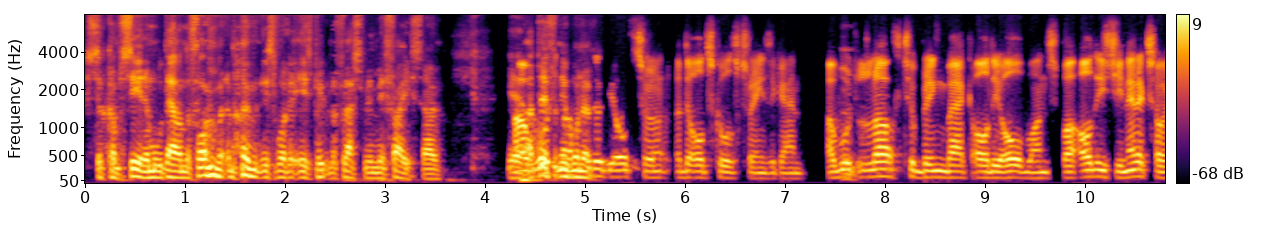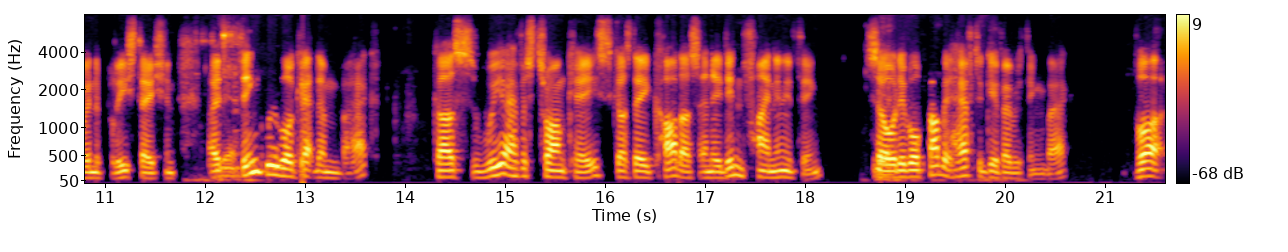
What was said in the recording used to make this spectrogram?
so I'm seeing them all down the forum at the moment. Is what it is. People are flashing in my face. So yeah, I, I definitely want to do the old the old school strains again. I would mm. love to bring back all the old ones, but all these genetics are in the police station. I yeah. think we will get them back because we have a strong case because they caught us and they didn't find anything. So yeah. they will probably have to give everything back. But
